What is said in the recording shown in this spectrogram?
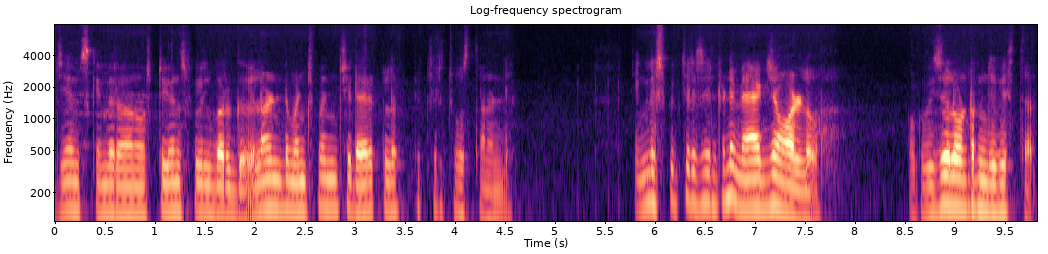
జేమ్స్ కెమెరాను స్టీవెన్ స్పీల్బర్గ్ ఇలాంటి మంచి మంచి డైరెక్టర్ల పిక్చర్ చూస్తానండి. ఇంగ్లీష్ పిక్చర్స్ ఏంటంటే మ్యాక్సిమం వాళ్ళు ఒక విజువల్ ఉంటుందని చూపిస్తారు.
